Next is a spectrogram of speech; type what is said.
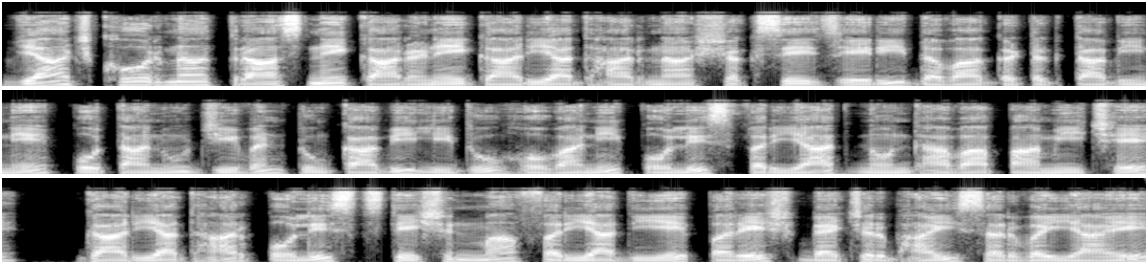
વ્યાજખોરના ત્રાસને કારણે ગારિયાધારના શખ્સે ઝેરી દવા ગટકટાવીને પોતાનું જીવન ટૂંકાવી લીધું હોવાની પોલીસ ફરિયાદ નોંધાવા પામી છે. ગારિયાધાર પોલીસ સ્ટેશનમાં ફરિયાદીએ પરેશ બેચરભાઈ સરવૈયાએ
